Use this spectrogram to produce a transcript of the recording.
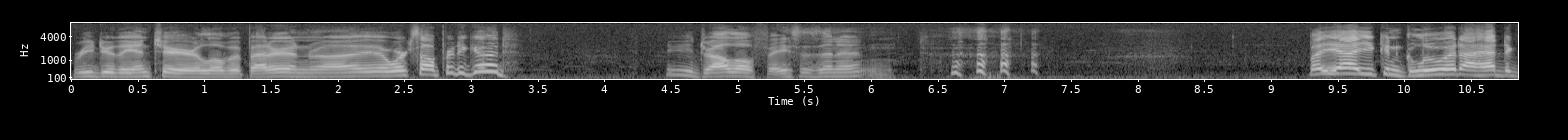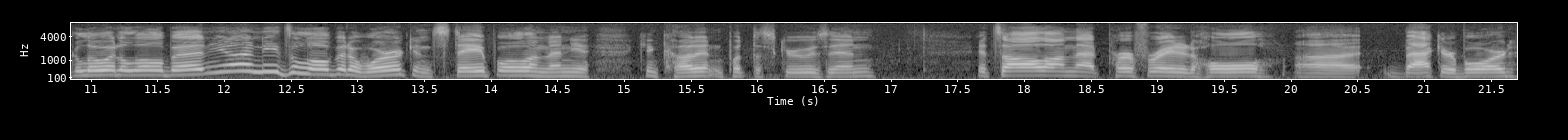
redo the interior a little bit better and uh, it works out pretty good. You draw little faces in it and But yeah, you can glue it. I had to glue it a little bit. You know, it needs a little bit of work and staple, and then you can cut it and put the screws in. It's all on that perforated hole uh, backer board,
